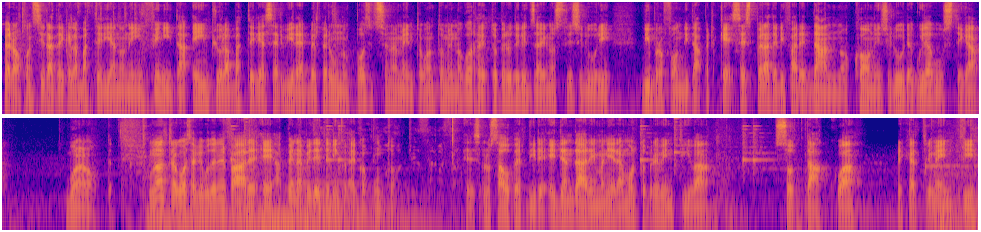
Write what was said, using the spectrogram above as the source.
però considerate che la batteria non è infinita e in più la batteria servirebbe per un posizionamento quantomeno corretto per utilizzare i nostri siluri di profondità, perché se sperate di fare danno con i siluri a guida acustica buonanotte. Un'altra cosa che potete fare è appena vedete l'incrocio, ecco appunto, eh, lo stavo per dire, è di andare in maniera molto preventiva sott'acqua, perché altrimenti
